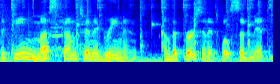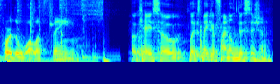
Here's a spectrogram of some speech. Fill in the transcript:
the team must come to an agreement on the person it will submit for the Wall of Fame. Okay, so let's make a final decision.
